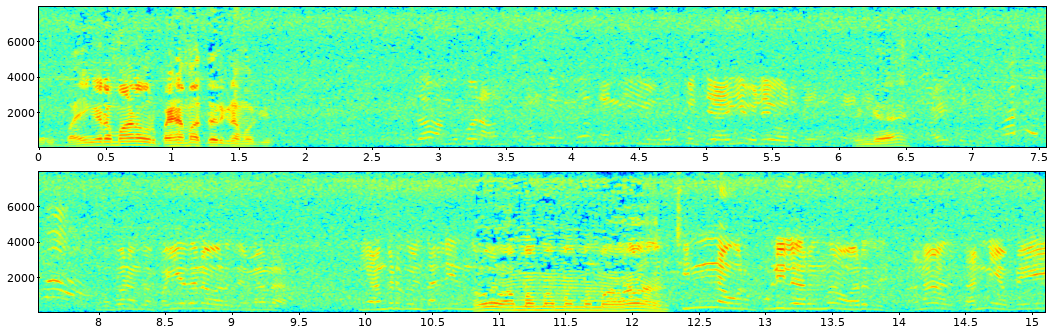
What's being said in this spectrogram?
ஒரு பயங்கரமான ஒரு பயணமாக தான் இருக்கு நமக்கு. அந்த அங்க பாரு அங்க அங்க இருந்து தண்ணி உற்பத்தி ஆகி வெளியே வருது. எங்க? இருக்கு. ஓ ஆமாம் ஆமாம் ஆமாம் சின்ன ஒரு புள்ளியில இருந்து தான் வருது. ஆனா தண்ணி அப்படியே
